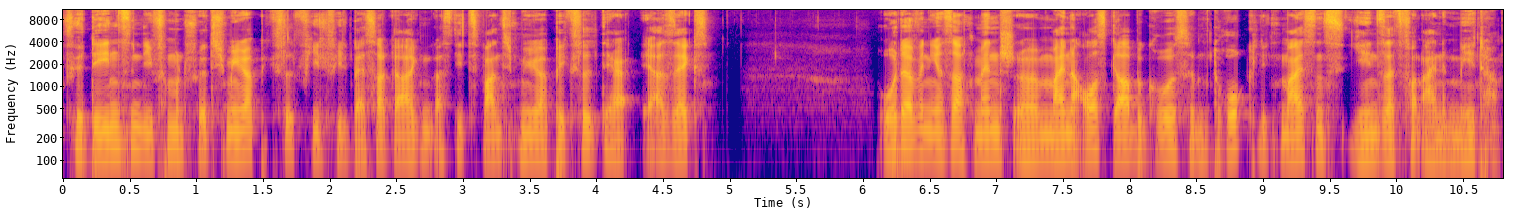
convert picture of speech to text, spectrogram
Für den sind die 45 Megapixel viel, viel besser geeignet als die 20 Megapixel der R6. Oder wenn ihr sagt, Mensch, äh, meine Ausgabegröße im Druck liegt meistens jenseits von einem Meter.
